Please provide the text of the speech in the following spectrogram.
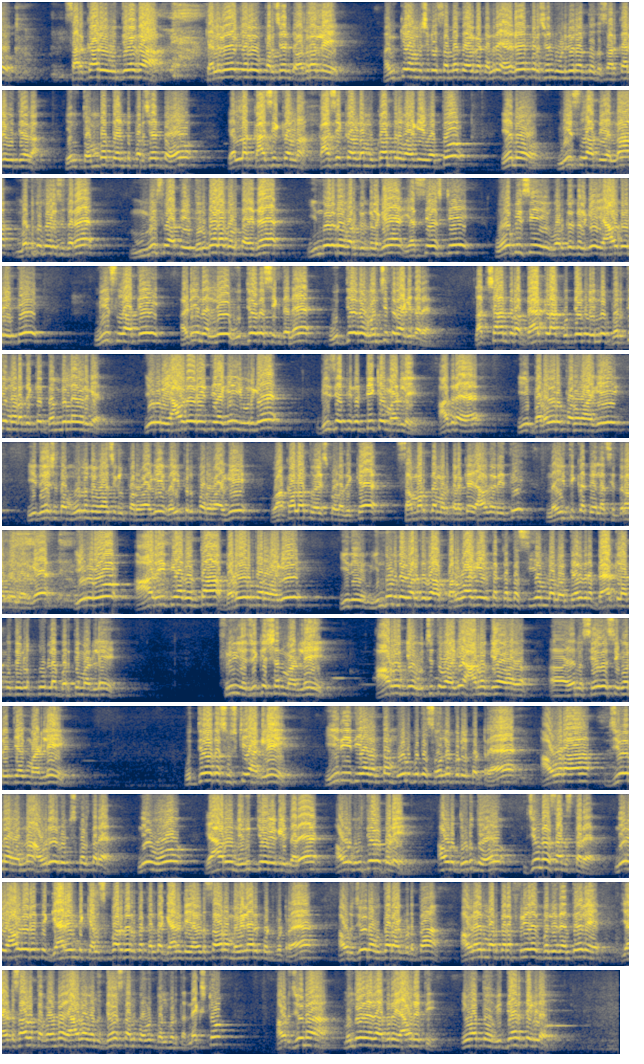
ಸರ್ಕಾರಿ ಉದ್ಯೋಗ ಕೆಲವೇ ಕೆಲವು ಪರ್ಸೆಂಟ್ ಅದರಲ್ಲಿ ಅಂಕಿ ಅಂಶಗಳ ಸಮೇತ ಹೇಳ್ಬೇಕಂದ್ರೆ ಎರಡೇ ಪರ್ಸೆಂಟ್ ಉಳಿದಿರೋಂಥದ್ದು ಸರ್ಕಾರಿ ಉದ್ಯೋಗ. ಇನ್ನು ತೊಂಬತ್ತೆಂಟು ಪರ್ಸೆಂಟು ಎಲ್ಲ ಖಾಸೀಕರಣ ಖಾಸೀಕರಣ ಮುಖಾಂತರವಾಗಿ ಇವತ್ತು ಏನು ಮೀಸಲಾತಿಯನ್ನ ಮೊಟಕುಗೊಳಿಸಿದರೆ ಮೀಸಲಾತಿ ದುರ್ಬಲಗೊಳ್ತಾ ಇದೆ. ಹಿಂದುಳಿದ ವರ್ಗಗಳಿಗೆ S C S T O B C ವರ್ಗಗಳಿಗೆ ಯಾವುದೇ ರೀತಿ ಮೀಸಲಾತಿ ಅಡಿನಲ್ಲಿ ಉದ್ಯೋಗ ಸಿಗದೇನೆ ಉದ್ಯೋಗ ವಂಚಿತರಾಗಿದ್ದಾರೆ. ಲಕ್ಷಾಂತರ ಬ್ಯಾಕ್ಲಾಗ್ ಹುದ್ದೆಗಳು ಇನ್ನೂ ಭರ್ತಿ ಮಾಡೋದಕ್ಕೆ ದಮ್ಮಿಲ್ಲ ಇವರಿಗೆ. ಇವರು ಯಾವುದೇ ರೀತಿಯಾಗಿ ಇವರಿಗೆ ಬಿಜೆಪಿನ ಟೀಕೆ ಮಾಡಲಿ. ಆದರೆ ಈ ಬಡವರ ಪರವಾಗಿ, ಈ ದೇಶದ ಮೂಲ ನಿವಾಸಿಗಳ ಪರವಾಗಿ, ರೈತರ ಪರವಾಗಿ ವಕಾಲತ್ ವಹಿಸ್ಕೊಳ್ಳೋದಕ್ಕೆ, ಸಮರ್ಥನೆ ಮಾಡ್ಕೊಳ್ಳೋಕೆ ಯಾವುದೇ ರೀತಿ ನೈತಿಕತೆ ಇಲ್ಲ ಸಿದ್ದರಾಮಯ್ಯನವರಿಗೆ ಇವರು ಆ ರೀತಿಯಾದಂಥ ಬಡವರ ಪರವಾಗಿ ಇದು ಹಿಂದುಳಿದ ವರ್ಗದ ಪರವಾಗಿ ಇರ್ತಕ್ಕಂಥ ಸಿ ಎಂ ನಾನು ಅಂತ ಹೇಳಿದ್ರೆ ಬ್ಯಾಕ್ಲಾಗ್ ಹುದ್ದೆಗಳು ಕೂಡಲೇ ಭರ್ತಿ ಮಾಡಲಿ. ಫ್ರೀ ಎಜುಕೇಶನ್ ಮಾಡಲಿ. ಆರೋಗ್ಯ ಉಚಿತವಾಗಿ ಆರೋಗ್ಯ ಏನು ಸೇವೆ ಸಿಗೋ ರೀತಿಯಾಗಿ ಮಾಡಲಿ. ಉದ್ಯೋಗ ಸೃಷ್ಟಿಯಾಗಲಿ ಈ ರೀತಿಯಾದಂಥ ಮೂಲಭೂತ ಸೌಲಭ್ಯಗಳು ಕೊಟ್ಟರೆ ಅವರ ಜೀವನವನ್ನು ಅವರೇ ರೂಪಿಸ್ಕೊಳ್ತಾರೆ. ನೀವು ಯಾರು ನಿರುದ್ಯೋಗಿಗಳಿದ್ದಾರೆ, ಅವ್ರಿಗೆ ಉದ್ಯೋಗ ಕೊಡಿ. ಅವರು ದುಡಿದು ಜೀವನ ಸಾಗಿಸ್ತಾರೆ. ನೀವು ಯಾವುದೇ ರೀತಿ ಗ್ಯಾರಂಟಿ ಕೆಲಸ ಬಾರದೇ ಇರತಕ್ಕಂಥ ಗ್ಯಾರಂಟಿ ಎರಡು ಸಾವಿರ ಮಹಿಳೆಯರಿಗೆ ಕೊಟ್ಬಿಟ್ರೆ ಅವ್ರ ಜೀವನ ಉದ್ಧಾರ ಆಗ್ಬಿಡುತ್ತಾ? ಅವ್ರೇನ್ ಮಾಡ್ತಾರೆ? ಫ್ರೀಯಾಗಿ ಬಂದಿದೆ ಅಂತೇಳಿ ಎರಡು ಸಾವಿರ ತಗೊಂಡು ಯಾವುದೋ ಒಂದು ದೇವಸ್ಥಾನಕ್ಕೆ ಹೋಗ್ಬಿಟ್ಟು ಬಂದ್ಬಿಡ್ತಾರೆ. ನೆಕ್ಸ್ಟು ಅವ್ರ ಜೀವನ ಮುಂದುವರೆದಾದ್ರೂ ಯಾವ ರೀತಿ? ಇವತ್ತು ವಿದ್ಯಾರ್ಥಿಗಳು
